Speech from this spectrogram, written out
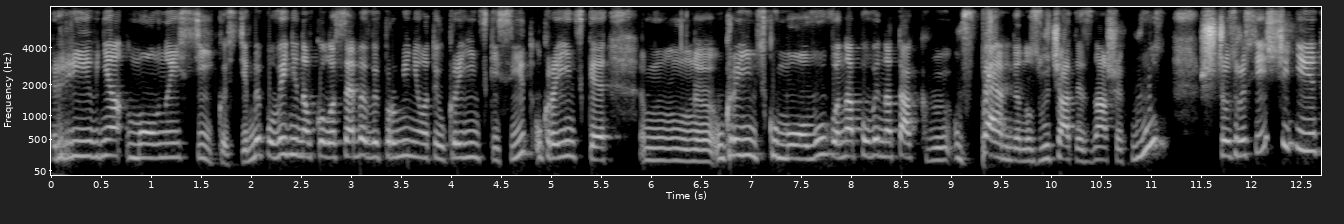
рівня мовної стійкості. Ми повинні навколо себе випромінювати український світ, українське українську мову. Вона повинна так е, впевнено звучати з наших вуст, що з російщині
